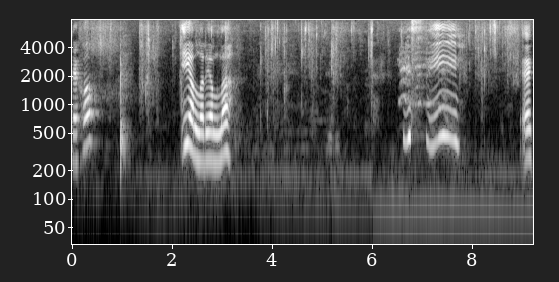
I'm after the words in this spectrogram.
দেখো। ই আল্লাহ রে আল্লাহ। এক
